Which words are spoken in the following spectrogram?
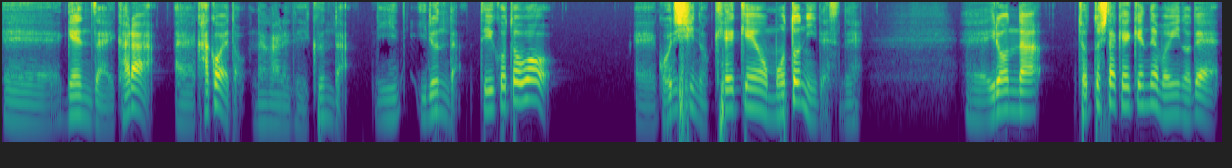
えー、現在から、え過去へと流れていくんだい、いるんだっていうことを、えー、ご自身の経験をもとにですね、え、いろんなちょっとした経験でもいいので、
